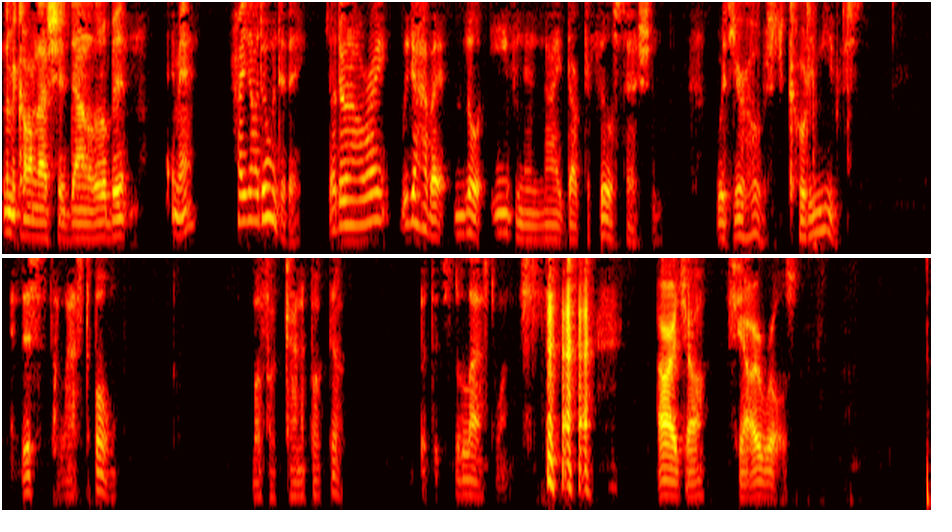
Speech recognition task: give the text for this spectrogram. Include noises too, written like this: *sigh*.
let me calm that shit down a little bit. Hey man, how y'all doing today? Y'all doing alright? We gonna have a little evening night Dr. Phil session with your host, Cody Muse. And this is the last bowl. Motherfucker kinda fucked up. But this is the last one. *laughs* alright, y'all. See how it rolls.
